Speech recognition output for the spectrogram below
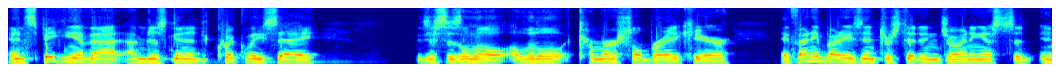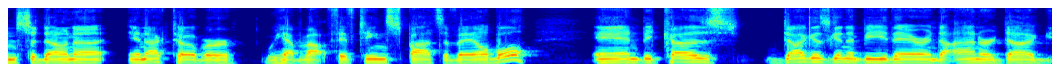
and speaking of that, I'm just going to quickly say, just as a little a little commercial break here. If anybody's interested in joining us in Sedona in October, we have about 15 spots available. And because Doug is going to be there. And to honor Doug,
